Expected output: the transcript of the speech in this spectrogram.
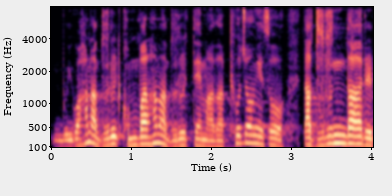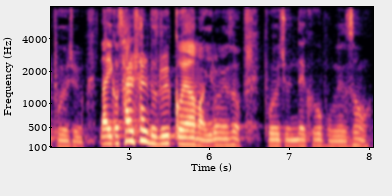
뭐 이거 하나 누를 건반 하나 누를 때마다 표정에서 나 누른다를 보여줘요. 나 이거 살살 누를 거야 막 이러면서 보여주는데 그거 보면서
